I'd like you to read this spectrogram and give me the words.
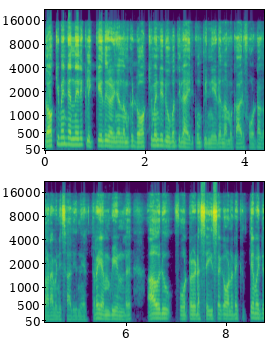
ഡോക്യുമെന്റ് എന്നതിൽ ക്ലിക്ക് ചെയ്ത് കഴിഞ്ഞാൽ നമുക്ക് ഡോക്യുമെന്റ് രൂപത്തിലായിരിക്കും പിന്നീട് നമുക്ക് ആ ഒരു ഫോട്ടോ കാണാൻ വേണ്ടി സാധിക്കുന്നത്. എത്ര എം ബി ഉണ്ട് ആ ഒരു ഫോട്ടോയുടെ സൈസൊക്കെ വളരെ കൃത്യമായിട്ട്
